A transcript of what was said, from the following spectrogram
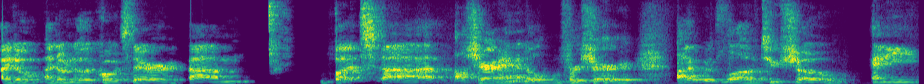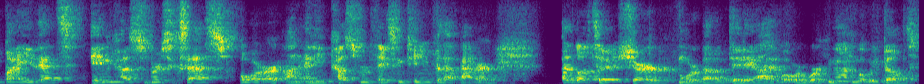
I don't I don't know the quotes there. Um, but uh, I'll share a handle for sure. I would love to show anybody that's in customer success or on any customer facing team for that matter. I'd love to share more about Update AI, what we're working on, what we've built.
